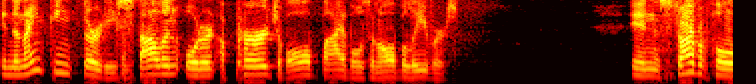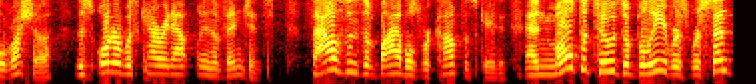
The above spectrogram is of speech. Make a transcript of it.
In the 1930s, Stalin ordered a purge of all Bibles and all believers in Stavropol, Russia, this order was carried out in a vengeance. Thousands of Bibles were confiscated, and multitudes of believers were sent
